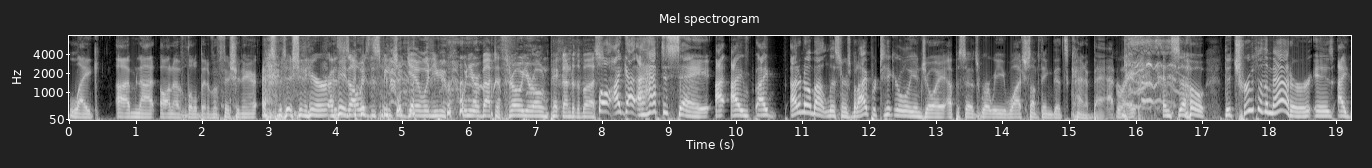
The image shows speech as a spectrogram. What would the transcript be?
like I'm not on a little bit of a fishing air expedition here. I This mean, is always the speech you give when you when you're about to throw your own pick under the bus. well, I got. I have to say, I I I. I don't know about listeners, but I particularly enjoy episodes where we watch something that's kind of bad, right? and so the truth of the matter is, I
